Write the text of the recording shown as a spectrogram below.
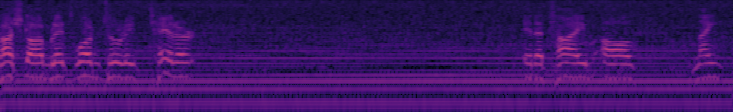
Caislean Blitz. One, two, retailer in a time of 19.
